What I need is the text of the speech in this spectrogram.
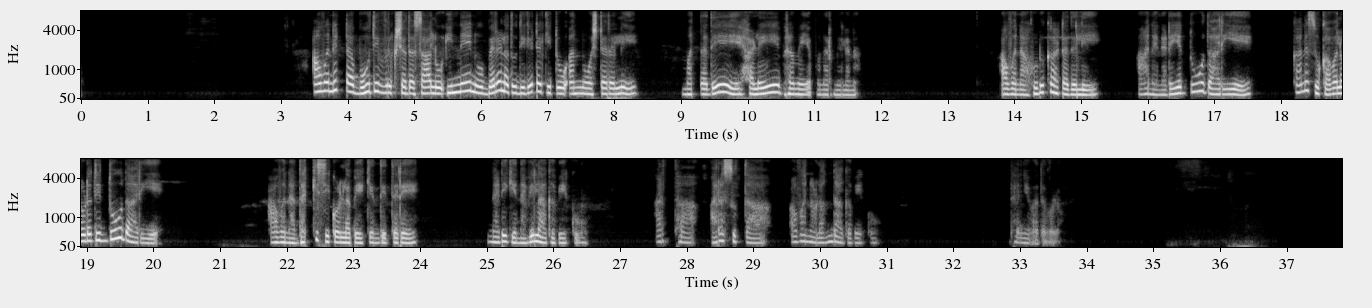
ಅವನಿಟ್ಟ ಬೋಧಿವೃಕ್ಷದ ಸಾಲು ಇನ್ನೇನು ಬೆರಳ ತುದಿಗೆಟಕಿತು ಅನ್ನುವಷ್ಟರಲ್ಲಿ ಮತ್ತದೇ ಹಳೇ ಭ್ರಮೆಯ ಪುನರ್ಮಿಲನ. ಅವನ ಹುಡುಕಾಟದಲ್ಲಿ ಆನೆ ನಡೆಯದ್ದೂ ದಾರಿಯೇ ಕನಸು ಕವಲೊಡೆದಿದ್ದೂ ದಾರಿಯೇ. ಅವನ ದಕ್ಕಿಸಿಕೊಳ್ಳಬೇಕೆಂದಿದ್ದರೆ ನಡಿಗೆ ನವಿಲಾಗಬೇಕು. ಅರ್ಥ ಅರಸುತ್ತಾ ಅವನೊಳೊಂದಾಗಬೇಕು. ಧನ್ಯವಾದಗಳು.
